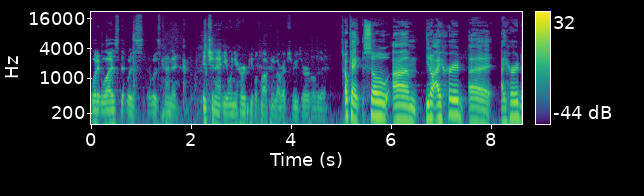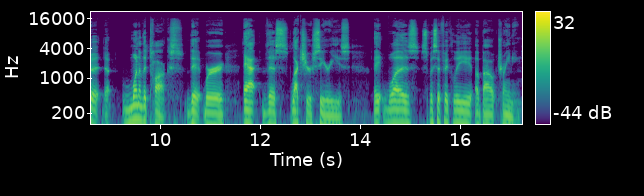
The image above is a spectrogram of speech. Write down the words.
what it was that was that was kind of itching at you when you heard people talking about reps reserve over there. Okay, so um, you know, I heard uh, I heard uh, uh, one of the talks that were at this lecture series. It was specifically about training,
